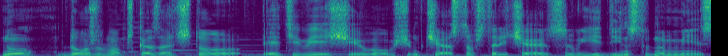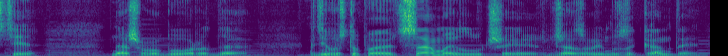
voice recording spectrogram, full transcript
Ну, должен вам сказать, что эти вещи, в общем, часто встречаются в единственном месте нашего города, где выступают самые лучшие джазовые музыканты,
